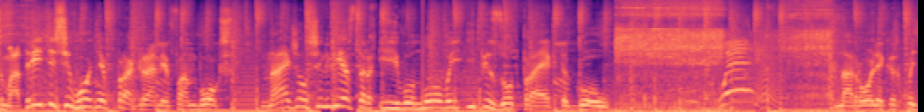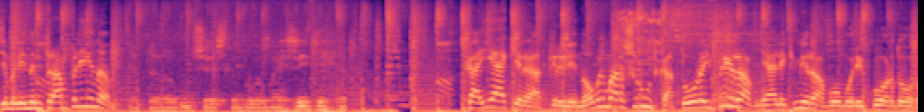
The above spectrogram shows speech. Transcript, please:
Смотрите сегодня в программе Funbox. Найджел Сильвестр и его новый эпизод проекта Go. На роликах по земляным трамплинам. Это лучшее, что было в моей жизни. Каякеры открыли новый маршрут, который приравняли к мировому рекорду.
